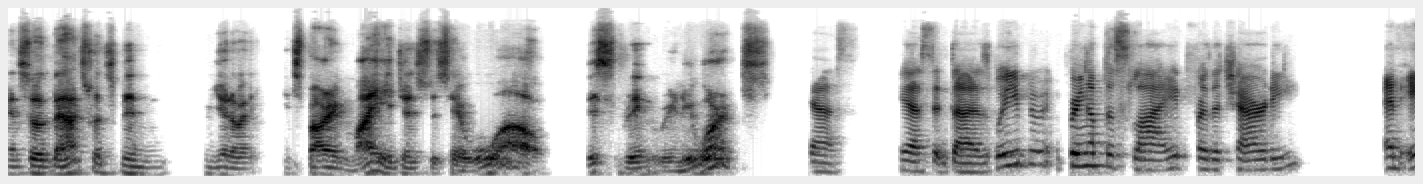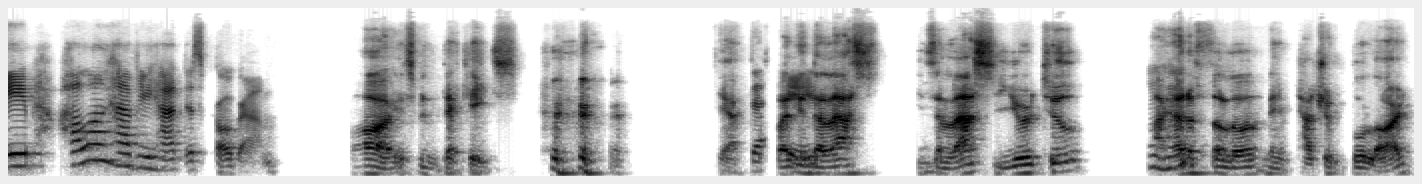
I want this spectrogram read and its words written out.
And so that's what's been, you know, inspiring my agents to say, "Wow, this thing really works." Yes, yes, it does. Will you bring up the slide for the charity? And Abe, how long have you had this program? Oh, it's been decades. yeah, but in the last, in the last year or 2 I Mhm. had a fellow named Patrick Bullard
